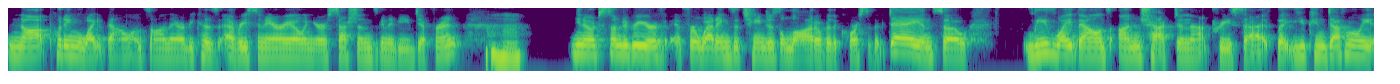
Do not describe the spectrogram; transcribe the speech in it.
not putting white balance on there because every scenario in your session is going to be different. Mm-hmm. You know, to some degree, or for weddings, it changes a lot over the course of a day. And so leave white balance unchecked in that preset, but you can definitely,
